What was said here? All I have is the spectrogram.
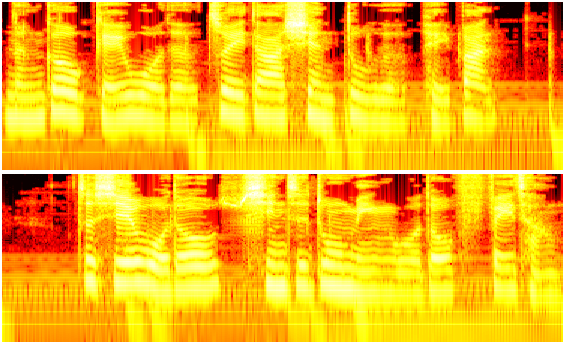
能够给我的最大限度的陪伴。这些我都心知肚明，我都非常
